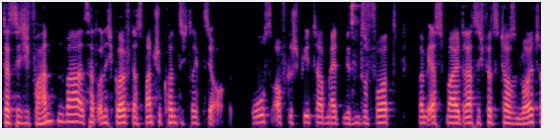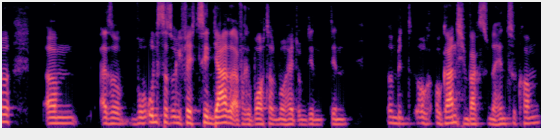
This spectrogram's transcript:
tatsächlich vorhanden war. Es hat auch nicht geholfen, dass manche Cons sich direkt sehr groß aufgespielt haben, wir sind sofort beim ersten Mal 30, 40.000 Leute. Ähm, also, wo uns das irgendwie vielleicht zehn Jahre einfach gebraucht hat, um halt um den, den um mit or organischem Wachstum dahin zu kommen.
